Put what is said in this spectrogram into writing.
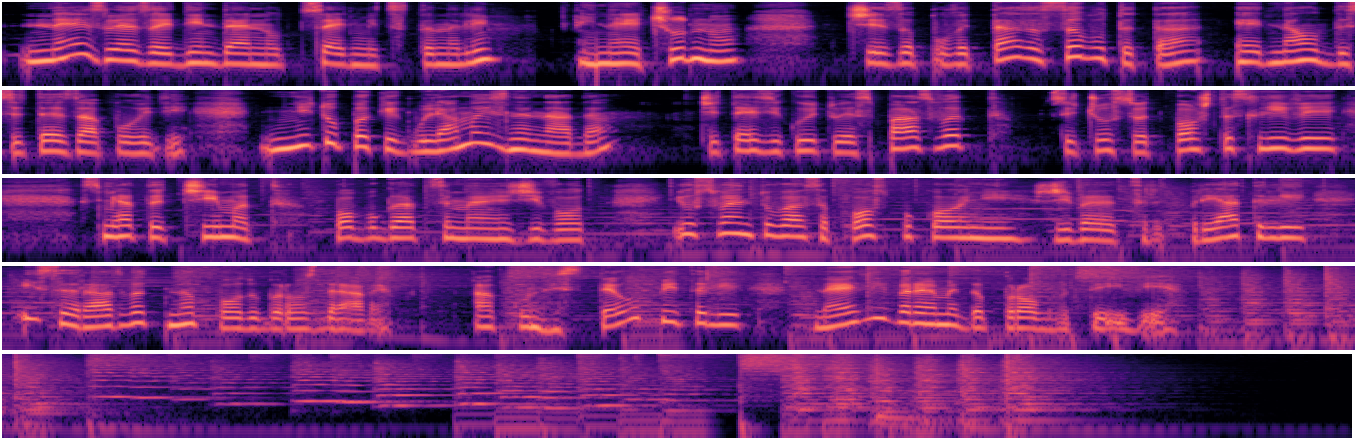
Не е зле за един ден от седмицата, нали? И не е чудно, че заповедта за съботата е една от десете заповеди. Нито пък е голяма изненада, че тези, които я спазват, се чувстват по-щастливи, смятат, че имат по-богат семейен живот и освен това са по-спокойни, живеят сред приятели и се радват на по-добро здраве. Ако не сте опитали, не е ли време да пробвате и вие?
